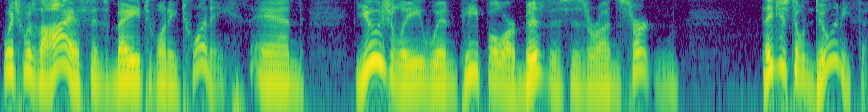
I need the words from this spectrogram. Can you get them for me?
which was the highest since May twenty twenty. And usually, when people or businesses are uncertain, they just don't do anything.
